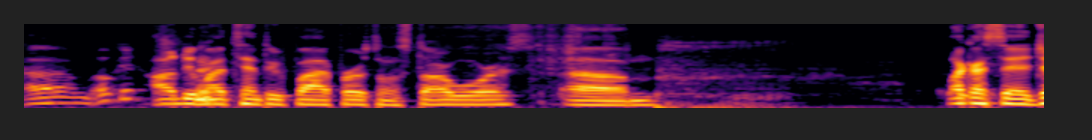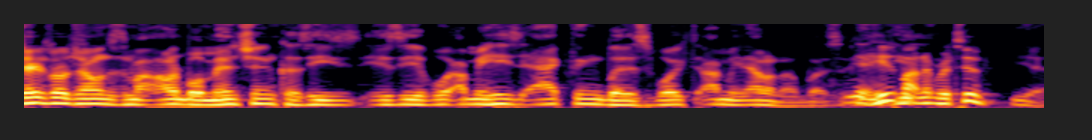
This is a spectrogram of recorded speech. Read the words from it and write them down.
Um, okay. I'll do my ten through five first on Star Wars. Um, like I said, James Earl Jones is my honorable mention because he's is he? a I mean, he's acting, but his voice. I mean, I don't know, but Yeah, he's he- my number two. Yeah.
